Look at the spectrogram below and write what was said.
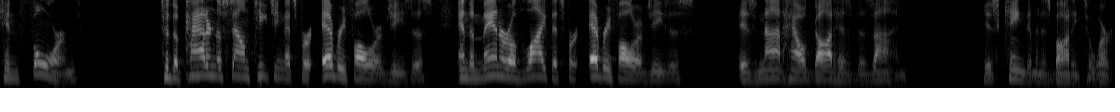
conformed to the pattern of sound teaching that's for every follower of Jesus and the manner of life that's for every follower of Jesus is not how God has designed his kingdom and his body to work.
